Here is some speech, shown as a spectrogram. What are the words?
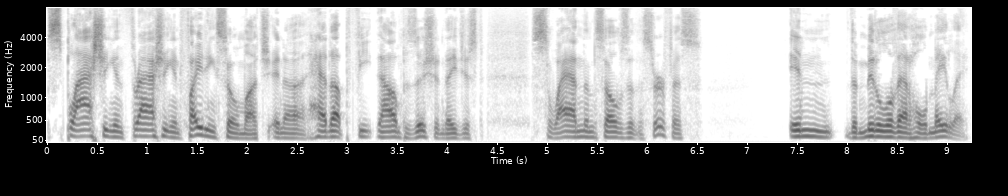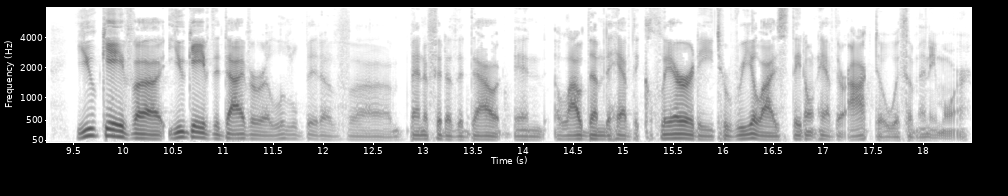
splashing and thrashing and fighting so much in a head up feet down position. They just swam themselves to the surface in the middle of that whole melee You gave uh, you gave the diver a little bit of uh, benefit of the doubt and allowed them to have the clarity to realize they don't have their octo with them anymore.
